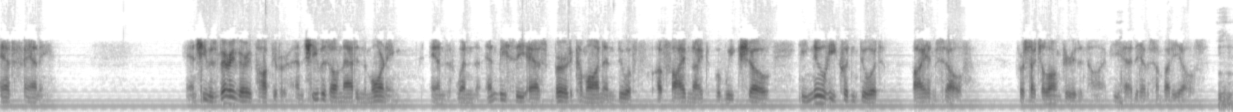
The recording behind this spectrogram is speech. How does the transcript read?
Aunt Fanny. And she was very, very popular, and she was on that in the morning. And when NBC asked Burr to come on and do a, a five night a week show, he knew he couldn't do it by himself for such a long period of time. He had to have somebody else. Mhm.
